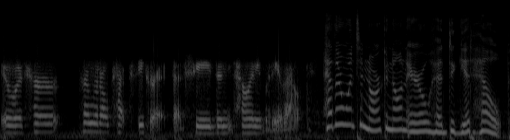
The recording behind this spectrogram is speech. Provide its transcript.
it was her her little kept secret that she didn't tell anybody about. Heather went to Narconon Arrowhead to get help.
